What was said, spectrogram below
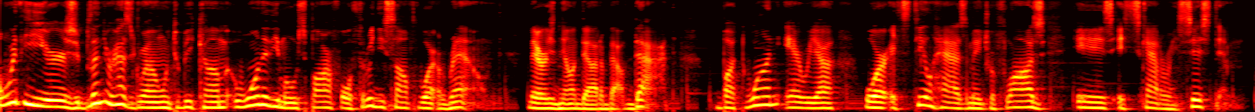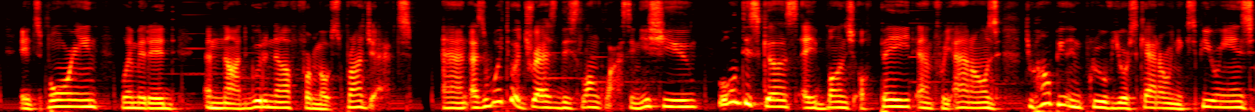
Over the years, Blender has grown to become one of the most powerful 3D software around. There is no doubt about that. But one area where it still has major flaws is its scattering system. It's boring, limited, and not good enough for most projects. And as a way to address this long-lasting issue, we'll discuss a bunch of paid and free add-ons to help you improve your scattering experience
